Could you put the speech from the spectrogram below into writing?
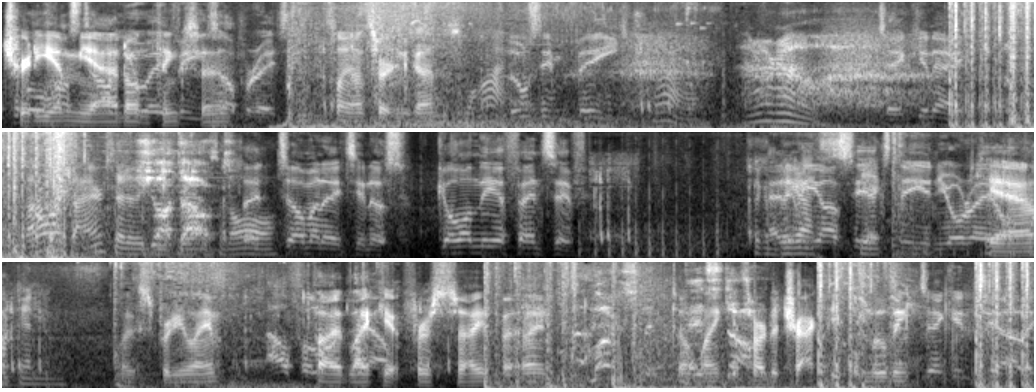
Tritium, yeah, I don't think so. Operating. It's only on certain guns. Why? Losing B. Why? I don't know. Taking A. I don't like the iron side of the Shut GKS out. at They're dominating us. Go on the offensive. It's like a big ass stick. In your AO. Yeah. Fucking Looks pretty lame. Alpha Thought I'd like lockdown. it first sight, but I don't like it. it's hard to track people moving. Taking Charlie.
